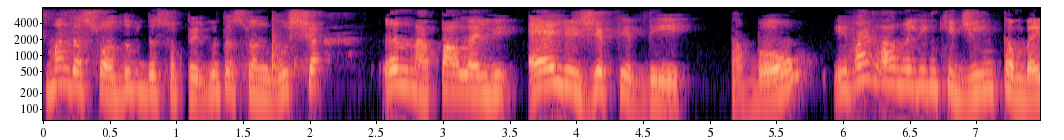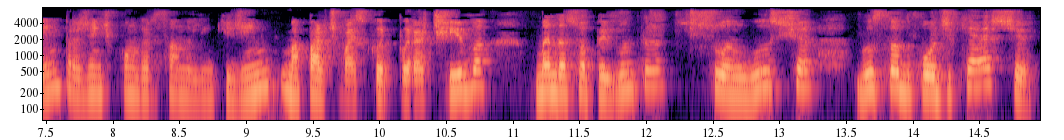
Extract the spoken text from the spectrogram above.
manda sua dúvida, sua pergunta, sua angústia, Ana Paula LGPD, tá bom? E vai lá no LinkedIn também, para a gente conversar no LinkedIn, uma parte mais corporativa. Manda sua pergunta, sua angústia. Gostou do podcast?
